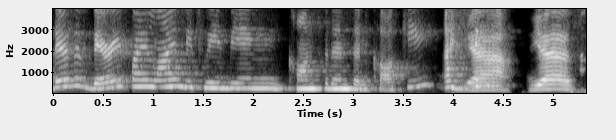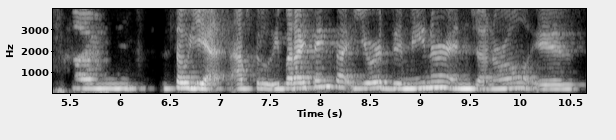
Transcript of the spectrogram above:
there's a very fine line between being confident and cocky yeah yes. Um so yes absolutely but i think that your demeanor in general is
